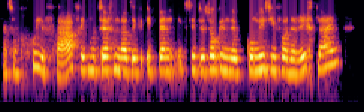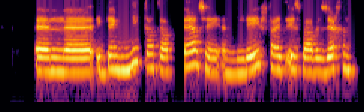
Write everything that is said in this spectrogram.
dat is een goede vraag. Ik moet zeggen dat ik, ik, ben, ik zit dus ook in de commissie voor de richtlijn. En uh, ik denk niet dat dat per se een leeftijd is waar we zeggen,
